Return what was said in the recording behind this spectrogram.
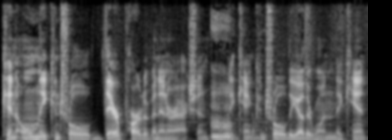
can only control their part of an interaction. Mm-hmm. They can't control the other one. They can't.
